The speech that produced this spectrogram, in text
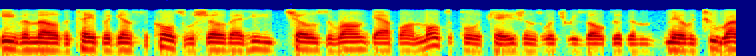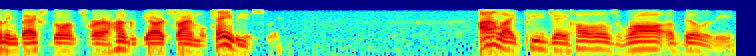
Even though the tape against the Colts will show that he chose the wrong gap on multiple occasions, which resulted in nearly two running backs going for a 100 yards simultaneously. I like PJ Hall's raw ability.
